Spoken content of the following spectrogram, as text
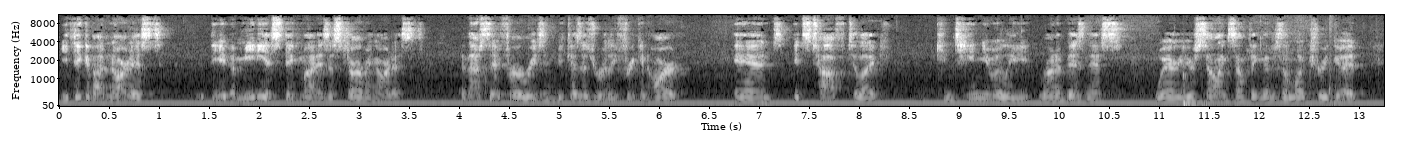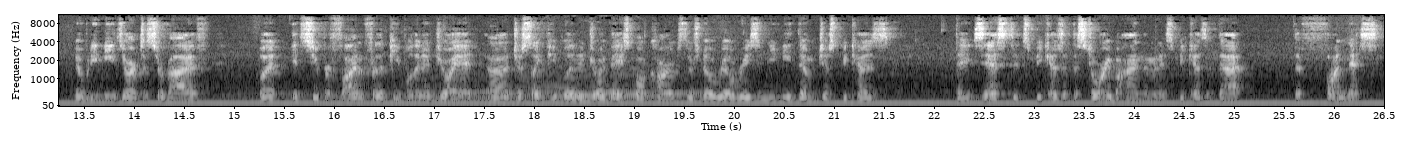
you think about an artist the immediate stigma is a starving artist, and that's it for a reason because it's really freaking hard, and it's tough to like continually run a business where you're selling something that is a luxury good. Nobody needs art to survive, but it's super fun for the people that enjoy it. Uh, just like people that enjoy baseball cards, there's no real reason you need them just because they exist. It's because of the story behind them, and it's because of that the funness.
